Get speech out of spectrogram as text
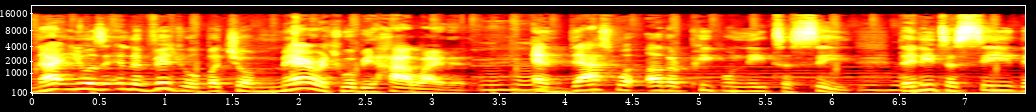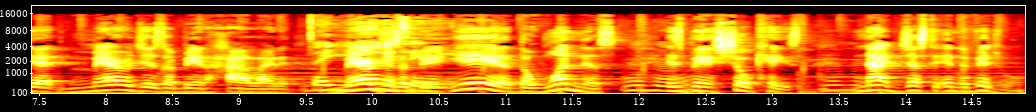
not you as an individual, but your marriage will be highlighted. Mm-hmm. And that's what other people need to see. Mm-hmm. They need to see that marriages are being highlighted. The marriages unity. are being yeah, the oneness mm-hmm. is being showcased, mm-hmm. not just the individual.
